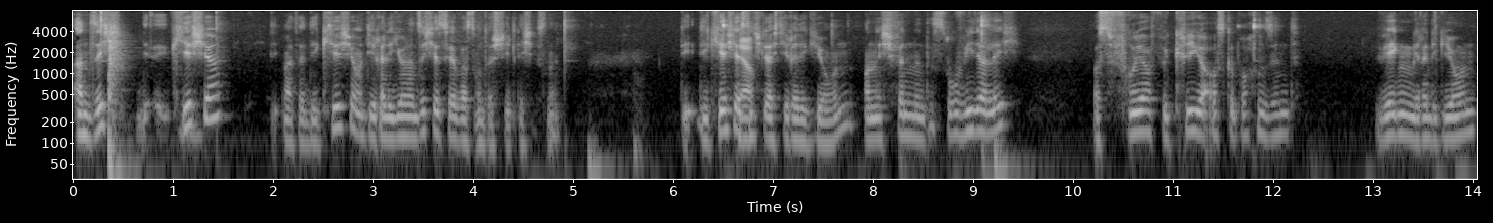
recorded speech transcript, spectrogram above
an sich, die Kirche, die, warte, die Kirche und die Religion an sich ist ja was Unterschiedliches, ne? Die, die Kirche ist Ja. nicht gleich die Religion und ich finde das so widerlich, was früher für Kriege ausgebrochen sind, wegen Religion.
